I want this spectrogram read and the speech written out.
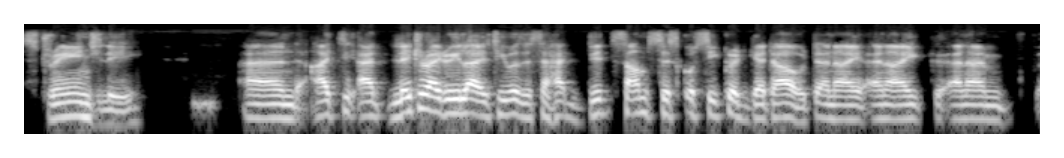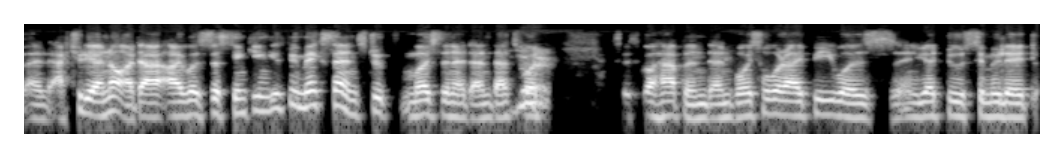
strangely and I think later I realized he was a did some Cisco secret get out, and I and I and I'm and actually I'm not. I, I was just thinking it makes sense to merge the net, and that's what Cisco happened. And voice over IP was you had to simulate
